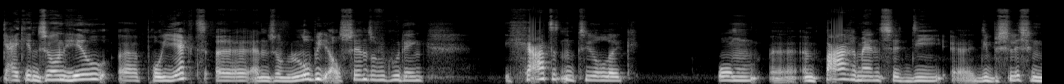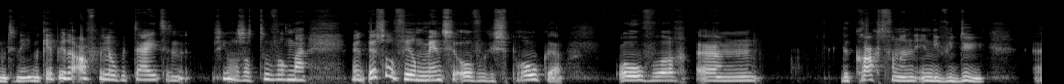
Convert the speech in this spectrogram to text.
kijk, in zo'n heel uh, project en zo'n lobby als sensorvergoeding gaat het natuurlijk om een paar mensen die die beslissing moeten nemen. Ik heb hier de afgelopen tijd, misschien was dat toeval, maar met best wel veel mensen over gesproken. Over um, de kracht van een individu. Uh,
